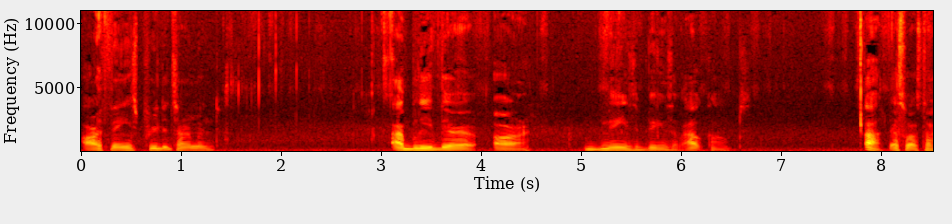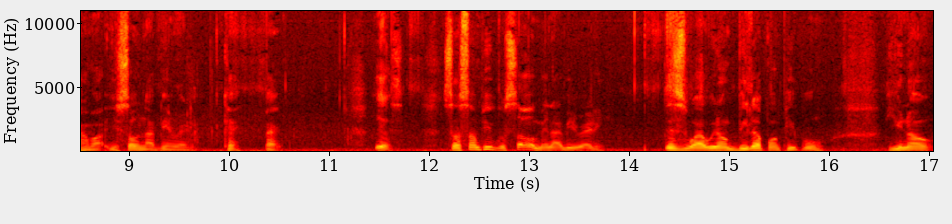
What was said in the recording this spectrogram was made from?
are things predetermined? I believe there are millions and billions of outcomes. Ah, that's what I was talking about. Your soul not being ready. Okay, back. Yes. So some people's soul may not be ready. This is why we don't beat up on people, you know,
